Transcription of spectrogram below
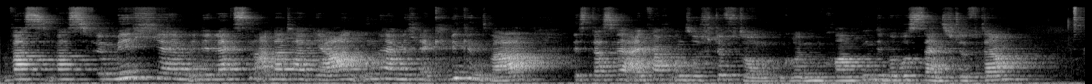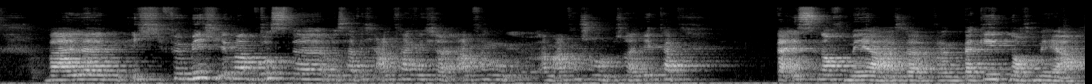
was, was für mich ähm, in den letzten anderthalb Jahren unheimlich erquickend war, ist, dass wir einfach unsere Stiftung gründen konnten, die Bewusstseinsstifter. Weil ähm, ich für mich immer wusste, und das hatte ich Anfang, ich Anfang, am Anfang schon, schon erlebt habe, da ist noch mehr, also da, da geht noch mehr.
